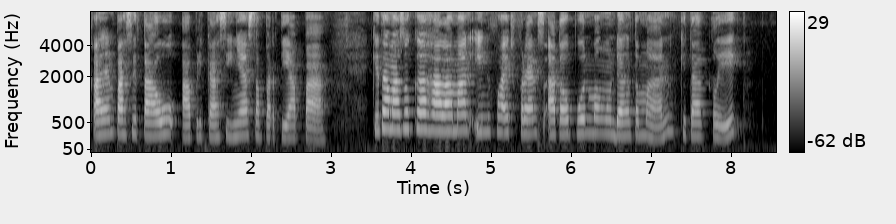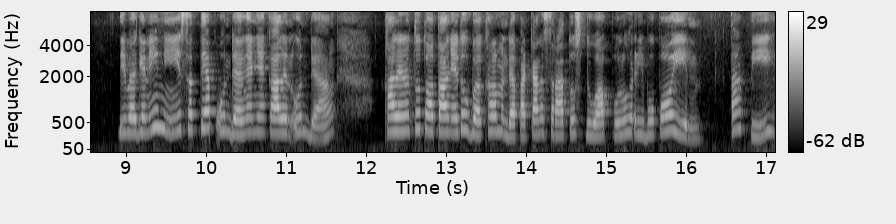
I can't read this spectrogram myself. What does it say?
kalian pasti tahu aplikasinya seperti apa. Kita masuk ke halaman invite friends ataupun mengundang teman, kita klik. Di bagian ini, setiap undangan yang kalian undang, kalian itu totalnya itu bakal mendapatkan 120.000 poin. Tapi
